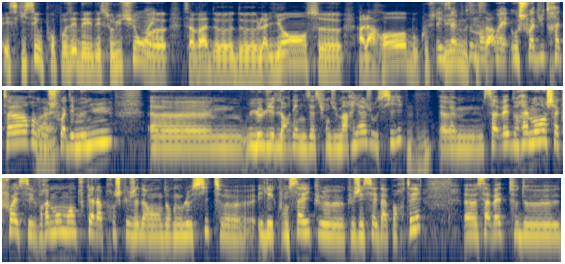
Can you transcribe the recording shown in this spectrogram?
esquisser ou proposer des, solutions. Euh, ça va de, l'alliance euh, à la robe, au costume, c'est ça ouais. Au choix du traiteur, au choix des menus, le lieu de l'organisation du mariage aussi. Mhm. ça va être vraiment à chaque fois, et c'est vraiment moi en tout cas l'approche que j'ai dans, le site et les conseils que, que j'essaie d'apporter. Euh, ça va être de,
